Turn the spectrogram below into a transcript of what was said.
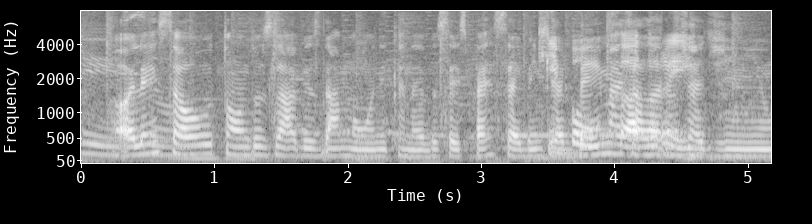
Isso. Olhem só o tom dos lábios da Mônica, né? Vocês percebem que, que é boca, bem mais alaranjadinho.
